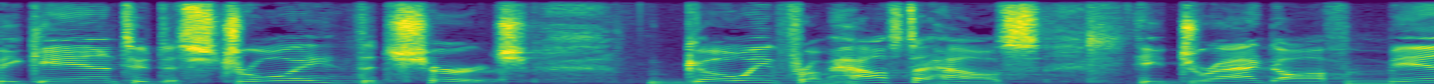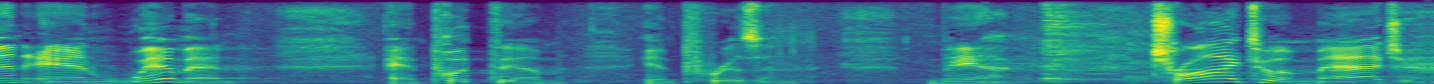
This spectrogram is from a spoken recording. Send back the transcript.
began to destroy the church. Going from house to house, he dragged off men and women and put them in prison. Man, try to imagine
